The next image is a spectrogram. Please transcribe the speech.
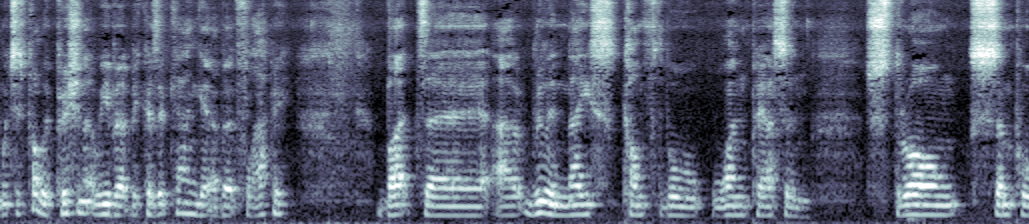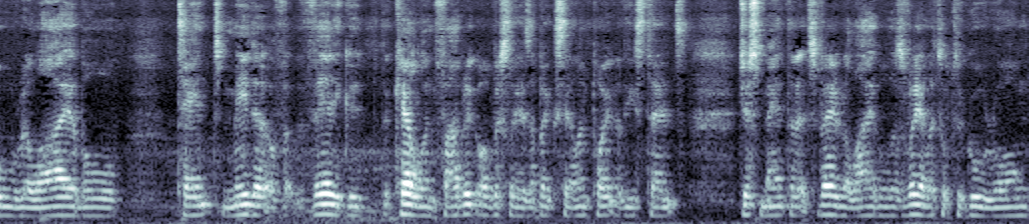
which is probably pushing it a wee bit because it can get a bit flappy. But uh, a really nice, comfortable, one person, strong, simple, reliable, tent made out of very good, the Kevlar fabric obviously is a big selling point of these tents, just meant that it's very reliable, there's very little to go wrong,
